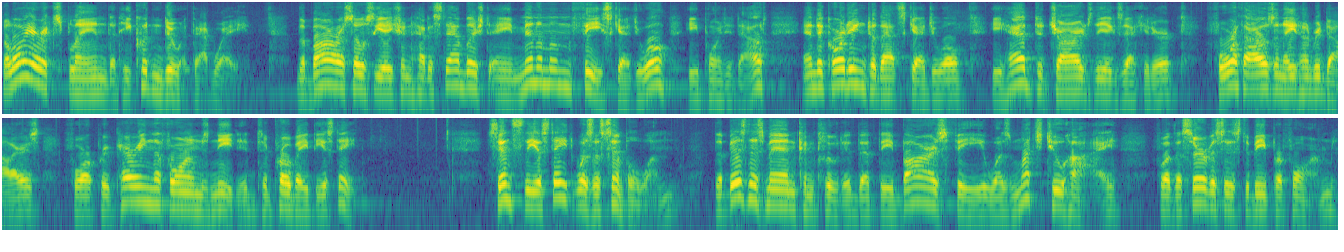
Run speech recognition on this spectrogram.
The lawyer explained that he couldn't do it that way. The Bar Association had established a minimum fee schedule, he pointed out, and according to that schedule, he had to charge the executor $4,800 for preparing the forms needed to probate the estate. Since the estate was a simple one, the businessman concluded that the bar's fee was much too high for the services to be performed,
